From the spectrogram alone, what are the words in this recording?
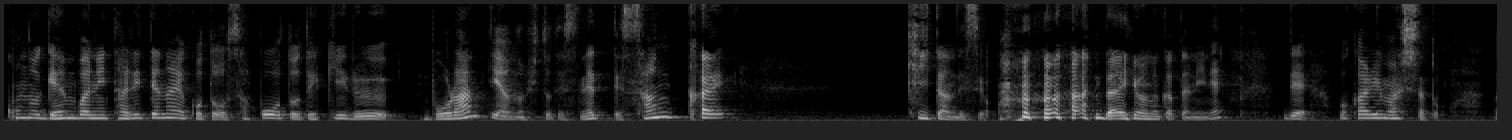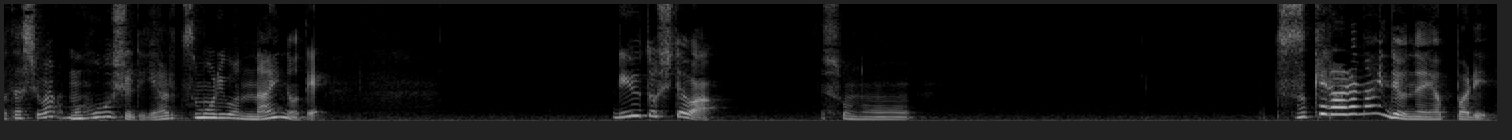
この現場に足りてないことをサポートできるボランティアの人ですねって3回聞いたんですよ。代表の方にね。で、わかりましたと。私は無報酬でやるつもりはないので、理由としては、その、続けられないんだよね、やっぱり。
